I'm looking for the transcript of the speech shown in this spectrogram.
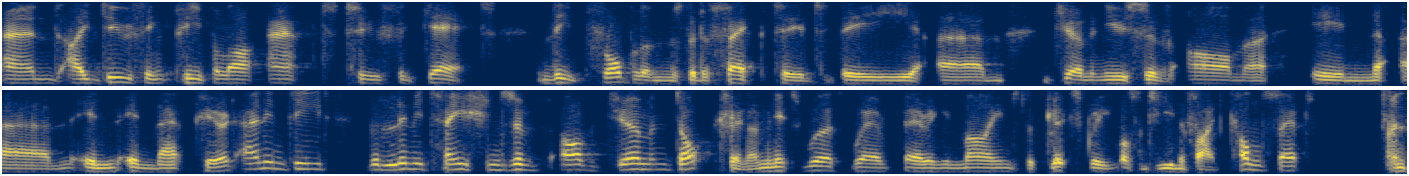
and I do think people are apt to forget the problems that affected the um, German use of armour in um, in in that period, and indeed the limitations of, of German doctrine. I mean, it's worth bearing in mind that Blitzkrieg wasn't a unified concept, and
